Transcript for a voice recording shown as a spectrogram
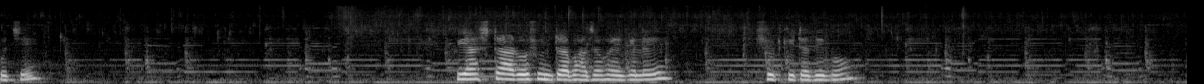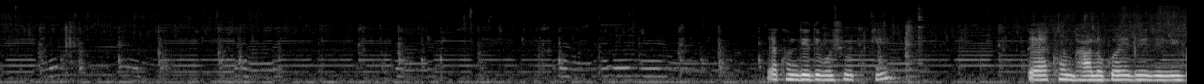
কুচি। পেঁয়াজটা আর রসুনটা ভাজা হয়ে গেলে শুটকিটা দেব। এখন দিয়ে দেবো শুটকি। তো এখন ভালো করে ভেজে নিব।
